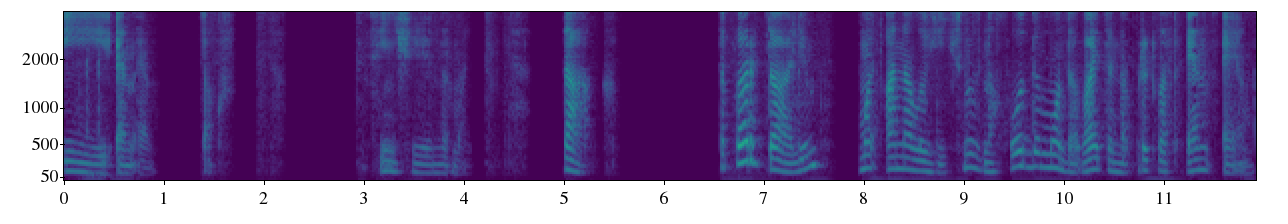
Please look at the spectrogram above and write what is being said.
І nm також. Всі інші нормальні. Так. Тепер далі ми аналогічно знаходимо, давайте, наприклад, NM.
